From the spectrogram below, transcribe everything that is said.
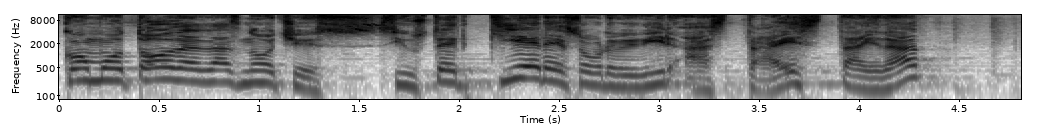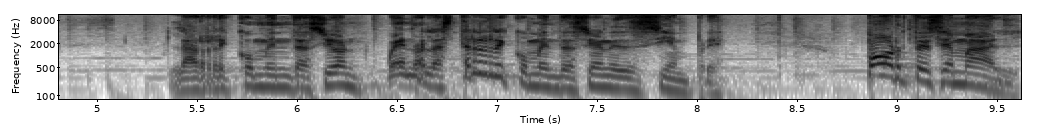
Como todas las noches, si usted quiere sobrevivir hasta esta edad, la recomendación, bueno, las tres recomendaciones de siempre. Pórtese mal,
